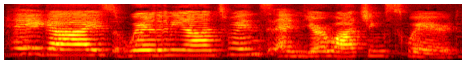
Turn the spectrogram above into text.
Hey guys, we're the Mian Twins and you're watching Squared.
